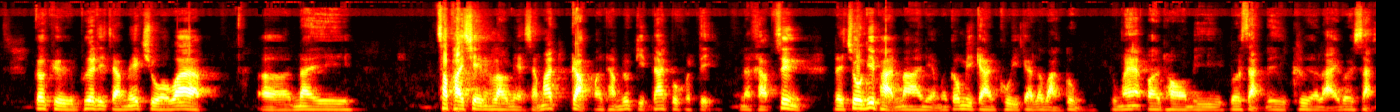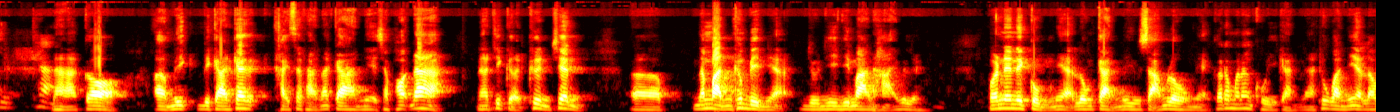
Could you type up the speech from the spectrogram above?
2 ก็คือเพื่อที่จะ make sure ว่าเอ่อใน supply chain ของเราเนี่ยสามารถกลับมาทำธุรกิจได้ปกตินะครับ ซึ่งในช่วงที่ผ่านมาเนี่ยมันก็มีการคุยกันระหว่างกลุ่มถูกไหมฮะปตทมีบริษัทในเครือหลายบริษัทค่ะนะฮะก็เอ่อ มีมีการแก้ไขสถานการณ์เนี่ยเฉพาะหน้านะที่เกิดขึ้น เช่นน้ำมันเครื่องบินเนี่ยอยู่ดีดีมานหายไปเลย เพราะฉะนั้นในกลุ่มเนี่ยโรงกันมีอยู่ 3 โรงเนี่ยก็ต้องมานั่งคุยกันนะทุกวันนี้เรา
